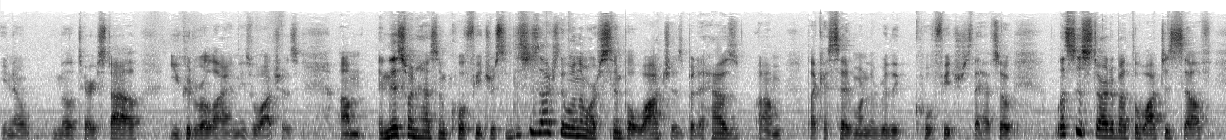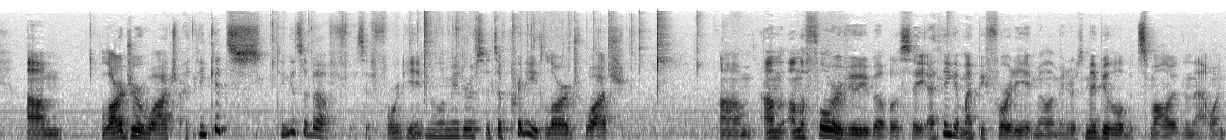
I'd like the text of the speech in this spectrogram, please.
you know military style, you could rely on these watches. Um, and this one has some cool features. So this is actually one of the more simple watches, but it has, um, like I said, one of the really cool features they have. So let's just start about the watch itself. Um, larger watch. I think it's I think it's about is it 48 millimeters. It's a pretty large watch. Um, on, on the full review, you'll be able to see. I think it might be 48 millimeters, maybe a little bit smaller than that one,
